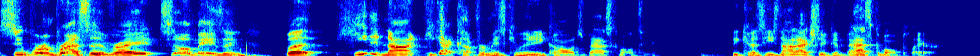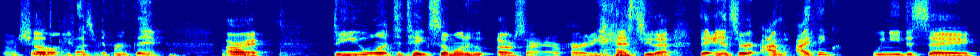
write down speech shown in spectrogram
super impressive, right? So amazing. But he did not. He got cut from his community college basketball team because he's not actually a good basketball player. Throwing shade at So it's a different thing. All right. Do you want to take someone who oh sorry, I already asked you that. The answer I'm I think we need to say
